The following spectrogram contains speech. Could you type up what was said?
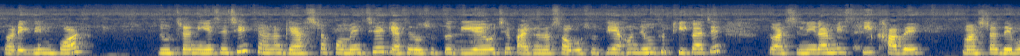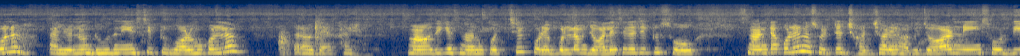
তো অনেকদিন পর দুধটা নিয়ে এসেছি, কেননা গ্যাসটা কমেছে, গ্যাসের ওষুধ তো দিয়েওছে পায়খানার সব ওষুধ দিয়ে। এখন যেহেতু ঠিক আছে, তো আজ নিরামিষ কি খাবে মাছটা দেবো না? তাই জন্য দুধ নিয়ে এসেছি, একটু গরম করলাম, তারাও দেখায়। মা ওদিকে স্নান করছে, করে বললাম, জল এসে গেছে, একটু সৌ স্নানটা করলে না শরীরটা ঝরঝরে হবে। জ্বর নেই, সর্দি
